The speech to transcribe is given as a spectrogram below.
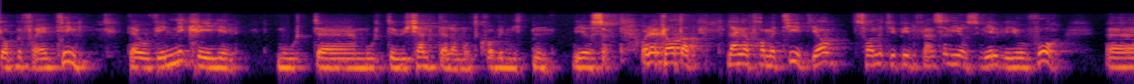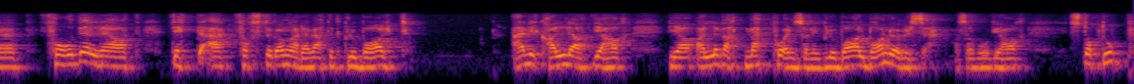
jobber for én ting. Det er å vinne krigen mot, uh, mot, det ukjente eller mot covid-19-viruset. Og det er klart at Lenger fram i tid, ja, sånne type influensavirus vil vi jo få. Eh, fordelen er at dette er første gang det har vært et globalt Jeg vil kalle det at vi har, vi har alle vært med på en sånn global brannøvelse. Altså hvor vi har stoppet opp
